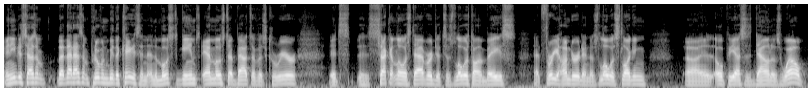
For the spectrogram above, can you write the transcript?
And he just hasn't that, that hasn't proven to be the case. And in the most games and most at bats of his career, it's his second lowest average. It's his lowest on base at 300, and his lowest slugging uh, OPS is down as well.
